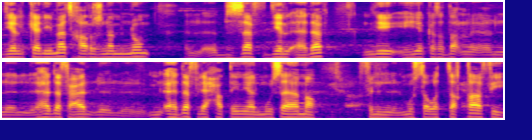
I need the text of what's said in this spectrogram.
ديال الكلمات خرجنا منهم بزاف ديال الأهداف اللي هي كتضع الهدف من الأهداف اللي حاطينها المساهمة في المستوى الثقافي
